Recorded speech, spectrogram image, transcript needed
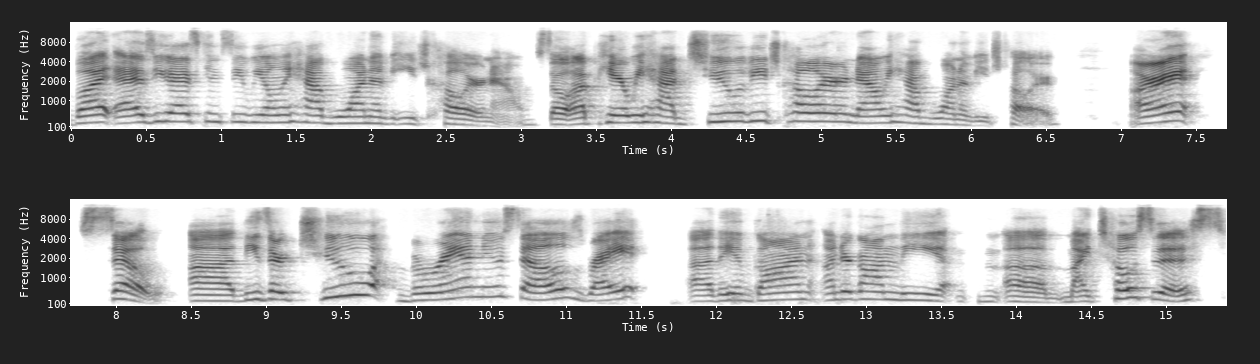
But as you guys can see, we only have one of each color now. So up here we had two of each color. Now we have one of each color. All right. So uh, these are two brand new cells, right? Uh, they have gone undergone the uh, mitosis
